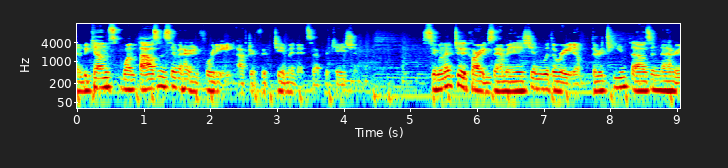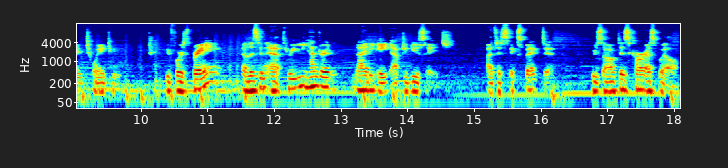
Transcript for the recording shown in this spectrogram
and becomes 1,748 after 15 minutes application. Similar to a car examination with a rate of 13,922. Before spraying, I listen at 398 after usage. as just expected. Resolve this car as well.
